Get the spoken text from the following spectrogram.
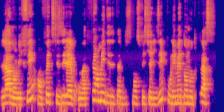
là, dans les faits, en fait, ces élèves, on a fermé des établissements spécialisés pour les mettre dans notre classe.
